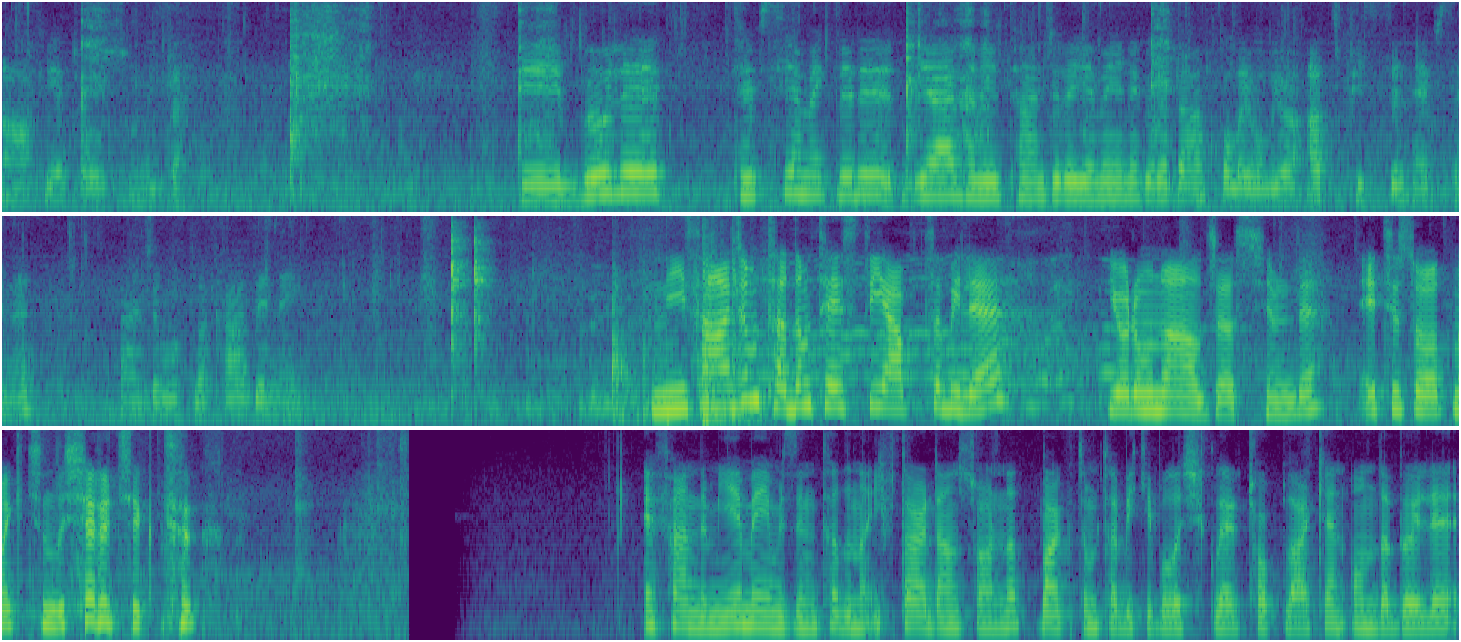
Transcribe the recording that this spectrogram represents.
Afiyet olsun bize. Ee, böyle tepsi yemekleri diğer hani tencere yemeğine göre daha kolay oluyor. At pişsin hepsini. Bence mutlaka deneyin. Nisa'cığım tadım testi yaptı bile. Yorumunu alacağız şimdi. Eti soğutmak için dışarı çıktı. Efendim yemeğimizin tadına iftardan sonra baktım tabii ki bulaşıkları toplarken onu da böyle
